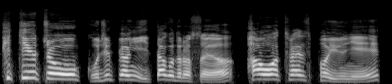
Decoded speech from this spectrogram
PTU 쪽 고질병이 있다고 들었어요. 파워 트랜스퍼 유닛.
